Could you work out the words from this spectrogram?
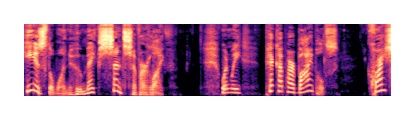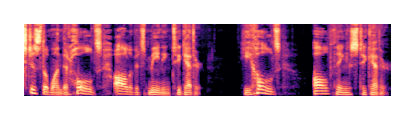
He is the one who makes sense of our life. When we pick up our Bibles, Christ is the one that holds all of its meaning together. He holds all things together.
